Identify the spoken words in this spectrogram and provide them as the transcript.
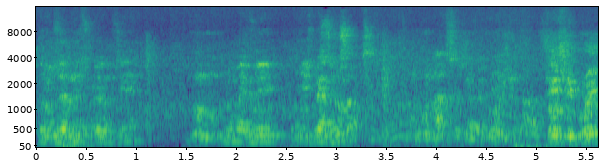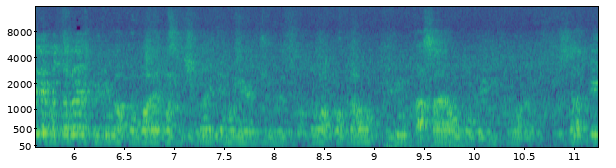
Domnul Zărnescu, vrei obține? Nu, nu. Nu mai vrei? Ești pentru? Nu, lasă-ți Deci, proiect de hotărâre privind aprobarea participării Comunei Regiunii de Dezvoltare la programul privind casarea autovehiculelor uzate,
